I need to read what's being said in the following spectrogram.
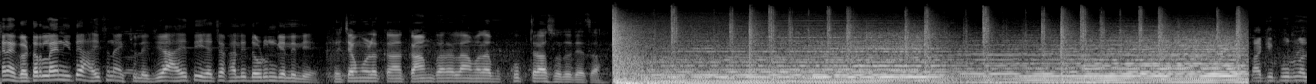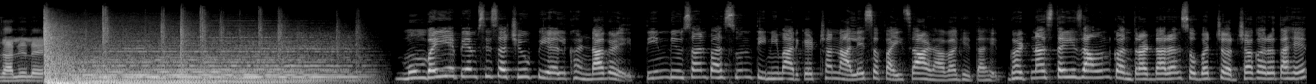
नाही, नाही गटर लाईन इथे आहेच नाही ॲक्च्युली जे आहे ती ह्याच्या खाली दडून गेलेली आहे. त्याच्यामुळं का काम करायला आम्हाला खूप त्रास होतो त्याचा. पूर्ण झालेलं आहे. मुंबई एपीएमसी सचिव पी एल खंडागळे तीन दिवसांपासून तिन्ही मार्केटच्या नालेसफाईचा आढावा घेत आहेत. घटनास्थळी जाऊन कंत्राटदारांसोबत चर्चा करत आहेत.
